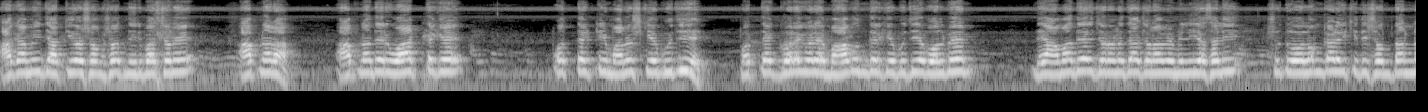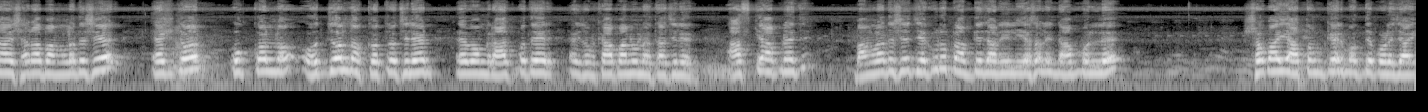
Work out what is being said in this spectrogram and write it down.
আগামী জাতীয় সংসদ নির্বাচনে আপনারা আপনাদের ওয়ার্ড থেকে প্রত্যেকটি মানুষকে বুঝিয়ে প্রত্যেক ঘরে ঘরে মা বোনদেরকে বুঝিয়ে বলবেন যে আমাদের জননেতা জনাবে মিলিয়াস আলী শুধু অলঙ্কারের কৃতি সন্তান নয় সারা বাংলাদেশের একজন উৎকল ন- উজ্জ্বল নক্ষত্র ছিলেন এবং রাজপথের একজন কাঁপানো নেতা ছিলেন। আজকে আপনার বাংলাদেশের যে কোনো প্রান্তে যান, ইলিয়াস আলীর নাম বললে সবাই আতঙ্কের মধ্যে পড়ে যায়,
